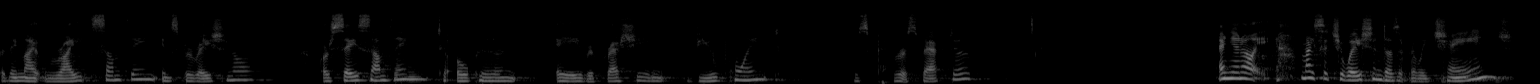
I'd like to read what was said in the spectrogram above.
or they might write something inspirational, or say something to open a refreshing viewpoint, perspective. And you know, my situation doesn't really change.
